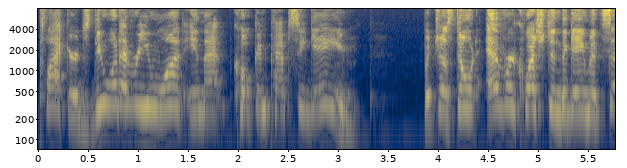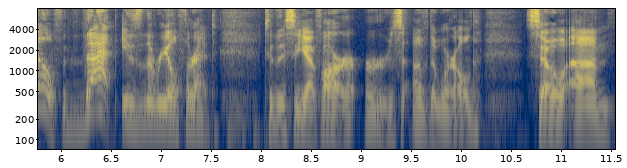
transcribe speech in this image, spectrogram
placards. Do whatever you want in that Coke and Pepsi game. But just don't ever question the game itself. That is the real threat to the CFRers of the world. So, um,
